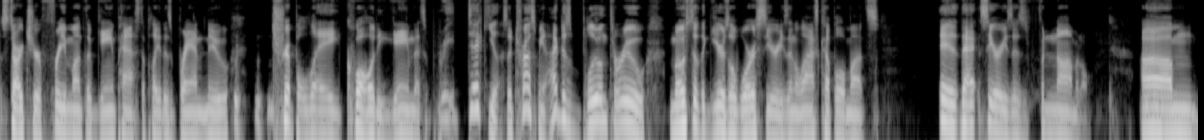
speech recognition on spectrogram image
start your free month of Game Pass to play this brand new triple A quality game that's ridiculous. And trust me, I just blew through most of the Gears of War series in the last couple of months. It, that series is phenomenal. Mhm. Um,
